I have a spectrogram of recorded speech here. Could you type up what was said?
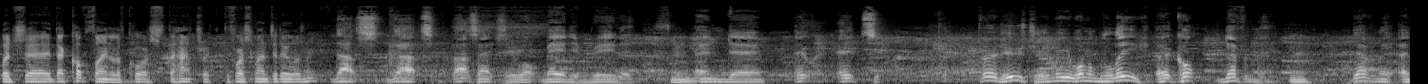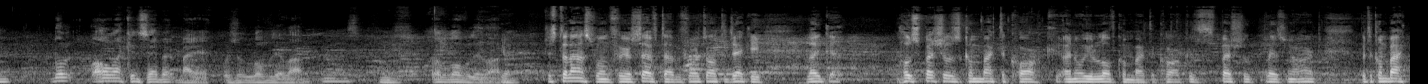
But uh, that cup final, of course, the hat trick, the first man to do, wasn't he? that's that's that's actually what made him really. Hmm. And uh, it, it's to him. He won him the league uh, cup, definitely, Hmm. definitely. And but all I can say about Miah was a lovely lad, a lovely lad. Yeah. Just the last one for yourself, Dad, before I talk to Decky. Like, uh, how special is coming back to Cork? I know you love coming back to Cork. It's a special place in your heart. But to come back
